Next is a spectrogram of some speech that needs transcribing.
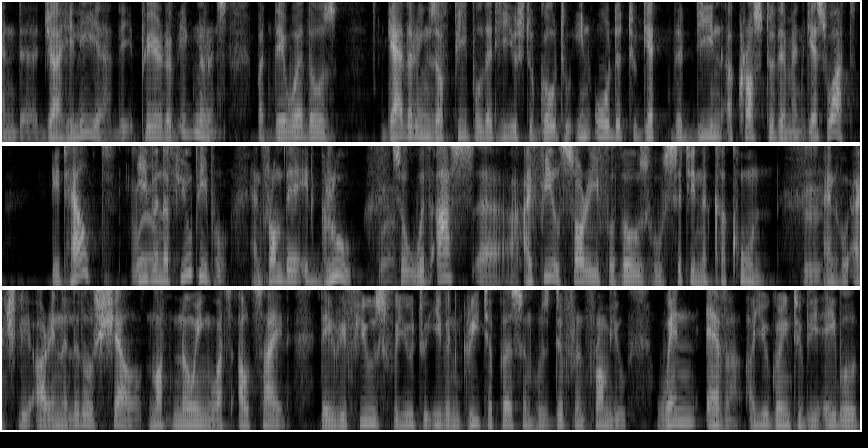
and uh, Jahiliyyah, the period of ignorance. But there were those gatherings of people that he used to go to in order to get the deen across to them. And guess what? It helped even a few people. And from there, it grew. So with us, uh, I feel sorry for those who sit in a cocoon. And who actually are in a little shell, not knowing what's outside. They refuse for you to even greet a person who's different from you. Whenever are you going to be able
